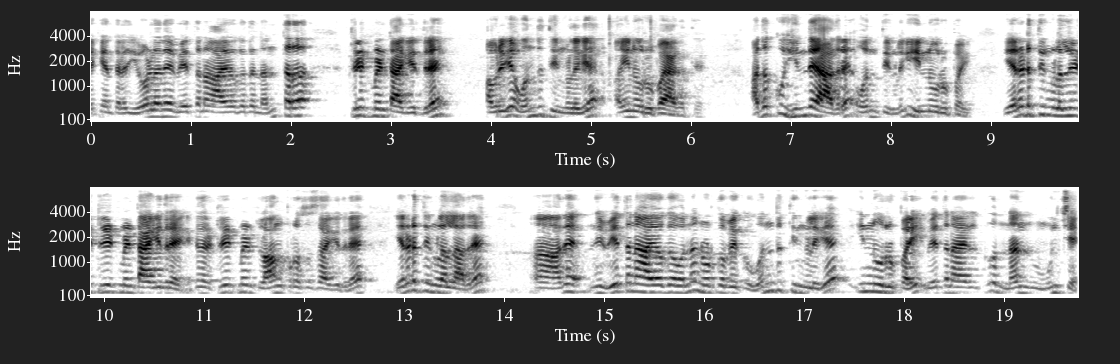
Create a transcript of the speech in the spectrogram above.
ಯಾಕೆ ಅಂತ ಹೇಳಿದ್ರೆ ಏಳನೇ ವೇತನ ಆಯೋಗದ ನಂತರ ಟ್ರೀಟ್ಮೆಂಟ್ ಆಗಿದ್ರೆ ಅವರಿಗೆ ಒಂದು ತಿಂಗಳಿಗೆ ಐನೂರು ರೂಪಾಯಿ ಆಗುತ್ತೆ. ಅದಕ್ಕೂ ಹಿಂದೆ ಆದ್ರೆ ಒಂದು ತಿಂಗಳಿಗೆ ಇನ್ನೂರು ರೂಪಾಯಿ. ಎರಡು ತಿಂಗಳಲ್ಲಿ ಟ್ರೀಟ್ಮೆಂಟ್ ಆಗಿದ್ರೆ, ಯಾಕಂದ್ರೆ ಟ್ರೀಟ್ಮೆಂಟ್ ಲಾಂಗ್ ಪ್ರೋಸೆಸ್ ಆಗಿದ್ರೆ, ಎರಡು ತಿಂಗಳಲ್ಲಾದ್ರೆ ಅದೇ, ನೀವು ವೇತನ ಆಯೋಗವನ್ನ ನೋಡ್ಕೋಬೇಕು. ಒಂದು ತಿಂಗಳಿಗೆ ಇನ್ನೂರು ರೂಪಾಯಿ ವೇತನ ಆಯೋಗಕ್ಕೂ ನನ್ ಮುಂಚೆ,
